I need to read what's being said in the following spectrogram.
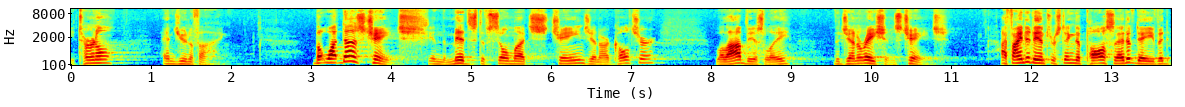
eternal, and unifying. But what does change in the midst of so much change in our culture? Well, obviously, the generations change. I find it interesting that Paul said of David,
